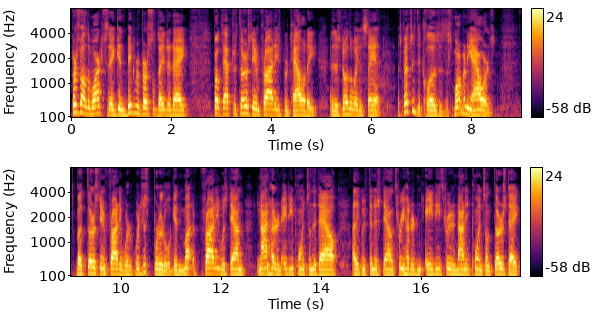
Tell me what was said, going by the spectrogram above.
First of all, the markets again big reversal day today. Folks, after Thursday and Friday's brutality, and there's no other way to say it, especially the closes, the smart money hours, but Thursday and Friday were, were just brutal. Again, Friday was down 980 points on the Dow. I think we finished down 380, 390 points on Thursday.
